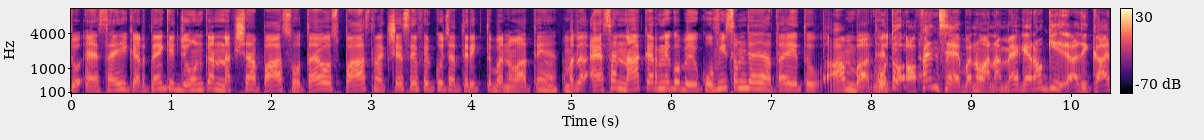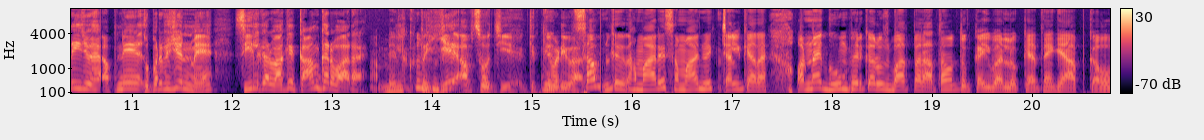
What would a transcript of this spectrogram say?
तो ऐसा ही करते हैं कि जो उनका नक्शा पास होता है उस पास नक्शे से फिर कुछ अतिरिक्त बनवाते हैं। मतलब ऐसा ना करने को बेवकूफ़ी समझा जाता है ये तो आम बात है। वो तो ऑफेंस है बनवाना। मैं कह रहा हूँ कि अधिकारी जो है अपने सुपरविजन में सील करवा के काम करवा रहा है। हाँ, बिल्कुल। तो ये आप सोचिए कितनी बड़ी बात। सब हमारे समाज में चल क्या रहा है। और मैं घूम फिर कर उस बात पर आता हूँ तो कई बार लोग कहते हैं कि आपका वो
